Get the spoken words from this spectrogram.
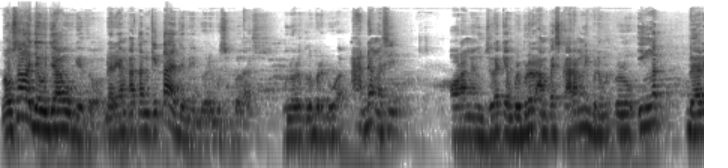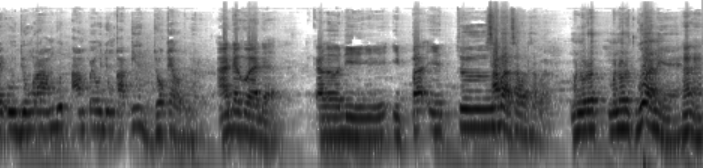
nggak usah lah jauh-jauh gitu dari angkatan kita aja nih 2011 menurut lu berdua ada nggak sih orang yang jelek yang bener-bener sampai sekarang nih bener-bener lu inget dari ujung rambut sampai ujung kakinya jokel bener Ada gua ada. Kalau di IPA itu sabar sabar sabar menurut menurut gua nih ya Heeh.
